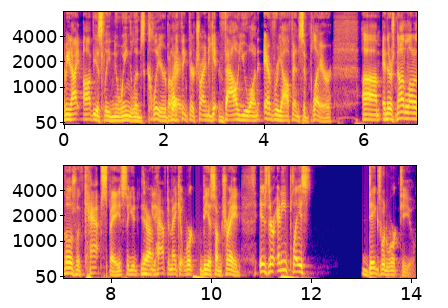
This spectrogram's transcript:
I mean, I obviously New England's clear, but right. I think they're trying to get value on every offensive player. Um, and there's not a lot of those with cap space, so you'd yeah. you'd have to make it work via some trade. Is there any place Diggs would work to you?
